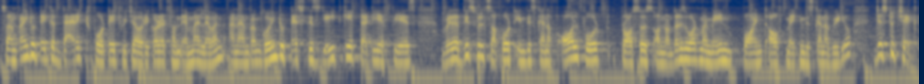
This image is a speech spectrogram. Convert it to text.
so I'm trying to take the direct footage which I have recorded from the Mi11 and I'm going to test this 8K 30 FPS whether this will support in this kind of all four process or not. That is what my main point of making this kind of video just to check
